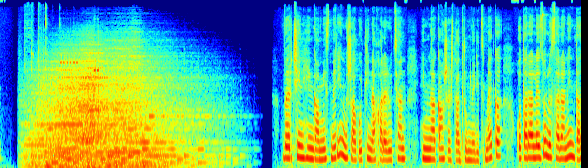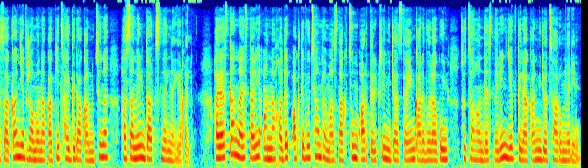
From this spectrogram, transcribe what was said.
Վերջին 5 ամիսներին մշակույթի նախարարության հիմնական շեշտադրումներից մեկը օտարալեզու լսարանին դասական եւ ժամանակակից հայ գրականությունը հասանելի դարձնելն է եղել։ Հայաստանն այս տարի աննախադեպ ակտիվությամբ է մասնակցում արտերկրի միջազգային կարևորագույն ցուցահանդեսներին եւ գրական միջոցառումներին։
